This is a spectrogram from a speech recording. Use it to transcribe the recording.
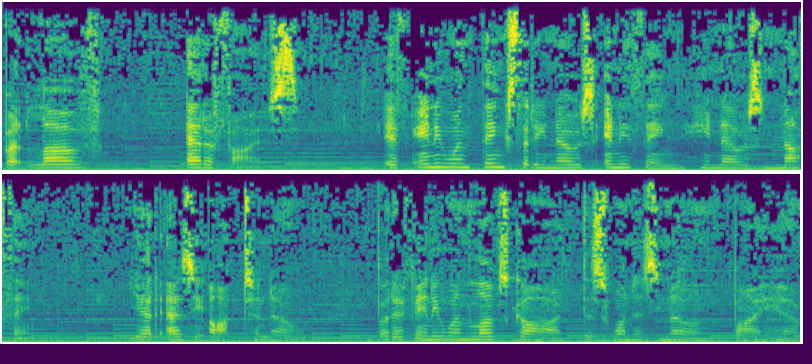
but love edifies. If anyone thinks that he knows anything, he knows nothing, yet as he ought to know. But if anyone loves God, this one is known by him.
